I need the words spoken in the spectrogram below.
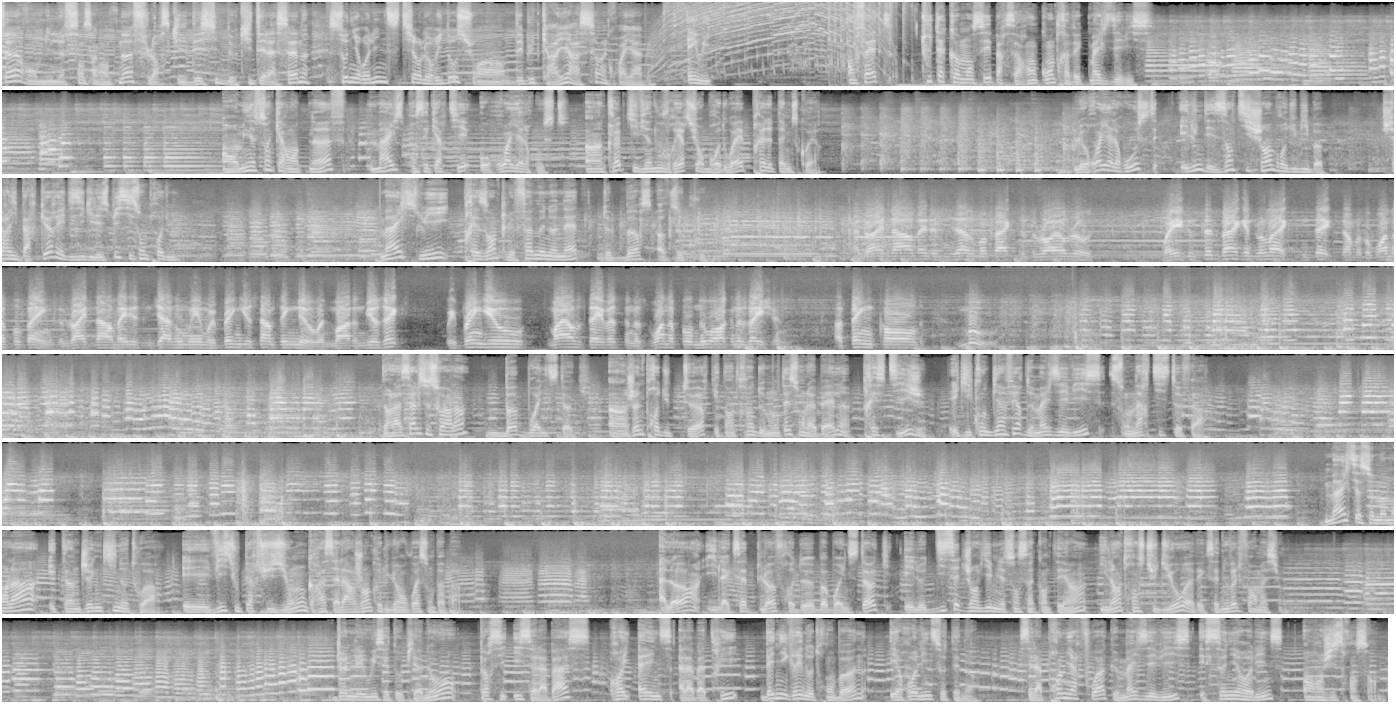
En 1959, lorsqu'il décide de quitter la scène, Sonny Rollins tire le rideau sur un début de carrière assez incroyable. Eh oui. En fait, tout a commencé par sa rencontre avec Miles Davis. En 1949, Miles prend ses quartiers au Royal Roost, un club qui vient d'ouvrir sur Broadway près de Times Square. Le Royal Roost est l'une des antichambres du bebop. Charlie Parker et Dizzy Gillespie s'y sont produits. Miles, lui, présente le fameux nonette de Birth of the Cool. And right now, ladies and gentlemen, back to the Royal Roost, where you can sit back and relax and dig some of the wonderful things. And right now, ladies and gentlemen, we bring you something new in modern music. We bring you Miles Davis and his wonderful new organization, a thing called Move. Dans la salle ce soir-là, Bob Weinstock, un jeune producteur qui est en train de monter son label, Prestige, et qui compte bien faire de Miles Davis son artiste phare. Miles, à ce moment-là, est un junkie notoire et vit sous perfusion grâce à l'argent que lui envoie son papa. Alors, il accepte l'offre de Bob Weinstock et le 17 janvier 1951, il entre en studio avec sa nouvelle formation. John Lewis est au piano, Percy Hiss à la basse, Roy Haynes à la batterie, Benny Green au trombone et Rollins au ténor. C'est la première fois que Miles Davis et Sonny Rollins enregistrent ensemble.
